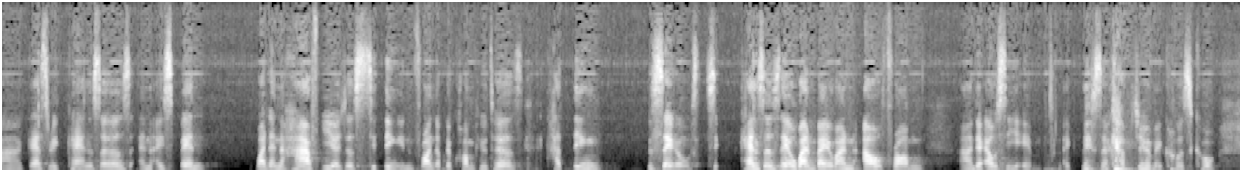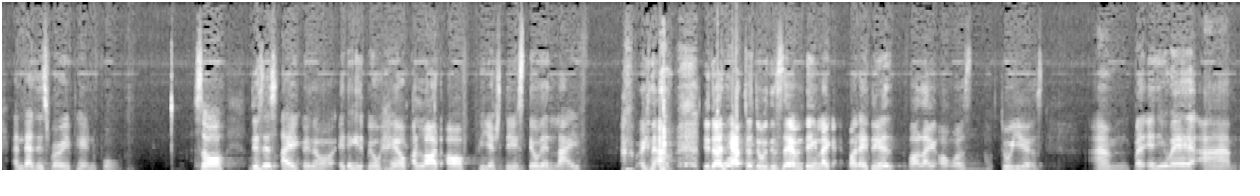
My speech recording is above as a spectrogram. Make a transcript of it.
uh, gastric cancers, and I spent one and a half years just sitting in front of the computers, cutting the cells, cancer cell one by one out from uh, the LCM, like laser capture microscope, and that is very painful. So this is like, you know, I think it will help a lot of PhD student life right now. you don't have to do the same thing like what I did for like almost two years. Um, but anyway, um,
